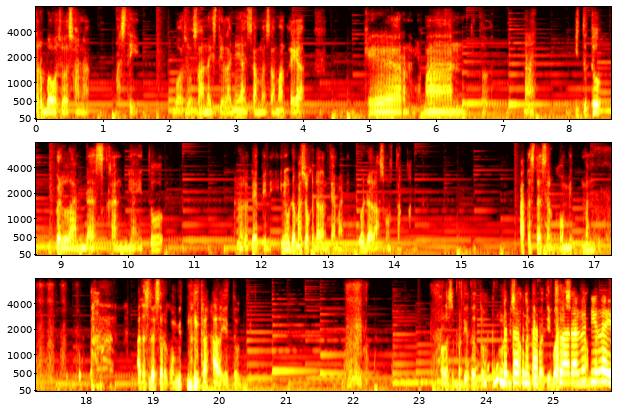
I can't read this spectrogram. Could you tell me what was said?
terbawa suasana pasti. Bawa suasana istilahnya ya sama-sama kayak care nyaman gitu. Nah itu tuh berlandaskannya itu menurut Devi nih. Ini udah masuk ke dalam tema nih. Gue udah langsung tek atas dasar komitmen atas dasar komitmen ke hal itu gitu. Kalau seperti itu tuh, bentar, bentar. tiba-tiba suara lu nyaman. delay.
